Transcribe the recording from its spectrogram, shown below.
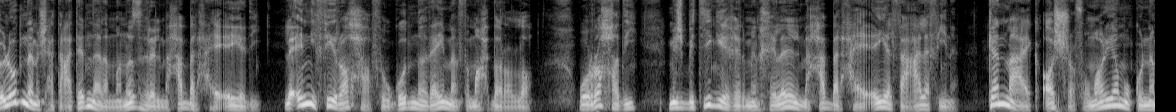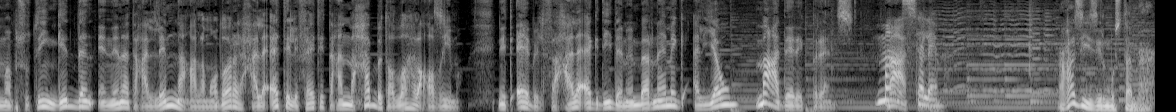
قلوبنا مش هتعاتبنا لما نظهر المحبة الحقيقية دي لأن في راحة في وجودنا دايما في محضر الله والراحة دي مش بتيجي غير من خلال المحبة الحقيقية الفعالة فينا. كان معاك أشرف ومريم وكنا مبسوطين جدا إننا اتعلمنا على مدار الحلقات اللي فاتت عن محبة الله العظيمة. نتقابل في حلقة جديدة من برنامج اليوم مع ديريك برنس مع السلامة. عزيزي المستمع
